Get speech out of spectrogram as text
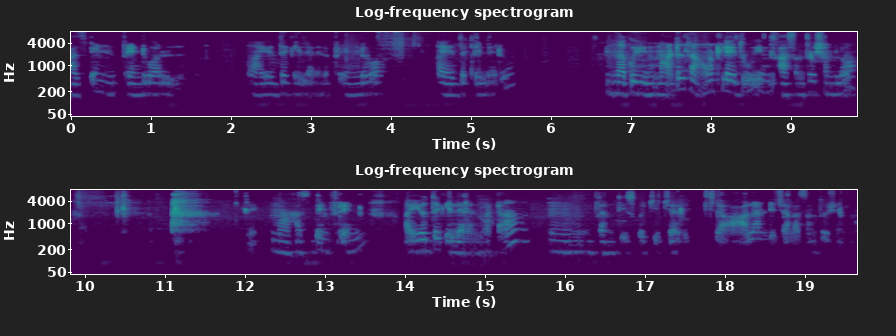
హస్బెండ్ ఫ్రెండ్ వాళ్ళు అయోధ్యకి వెళ్ళారు ఫ్రెండ్ అయోధ్యకి వెళ్ళారు నాకు ఈ మాటలు రావట్లేదు ఆ సంతోషంలో. మా హస్బెండ్ ఫ్రెండ్ అయోధ్యకి వెళ్ళారనమాట తను తీసుకొచ్చి ఇచ్చారు. చాలా అంటే చాలా సంతోషంగా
